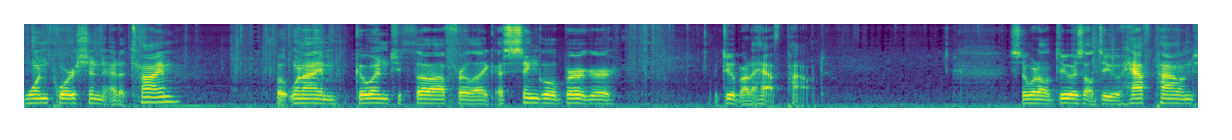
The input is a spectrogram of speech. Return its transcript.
one portion at a time. But when I'm going to thaw for like a single burger, I do about a half pound. So what I'll do is I'll do half pound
